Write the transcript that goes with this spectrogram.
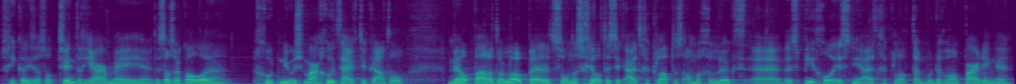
misschien kan hij zelfs wel twintig jaar mee. eh, dus dat is ook al eh, goed nieuws. Maar goed, hij heeft natuurlijk een aantal mijlpalen doorlopen. Hè. Het zonneschild is natuurlijk uitgeklapt, dat is allemaal gelukt. Eh, de spiegel is nu uitgeklapt. Daar moeten nog wel een paar dingen...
